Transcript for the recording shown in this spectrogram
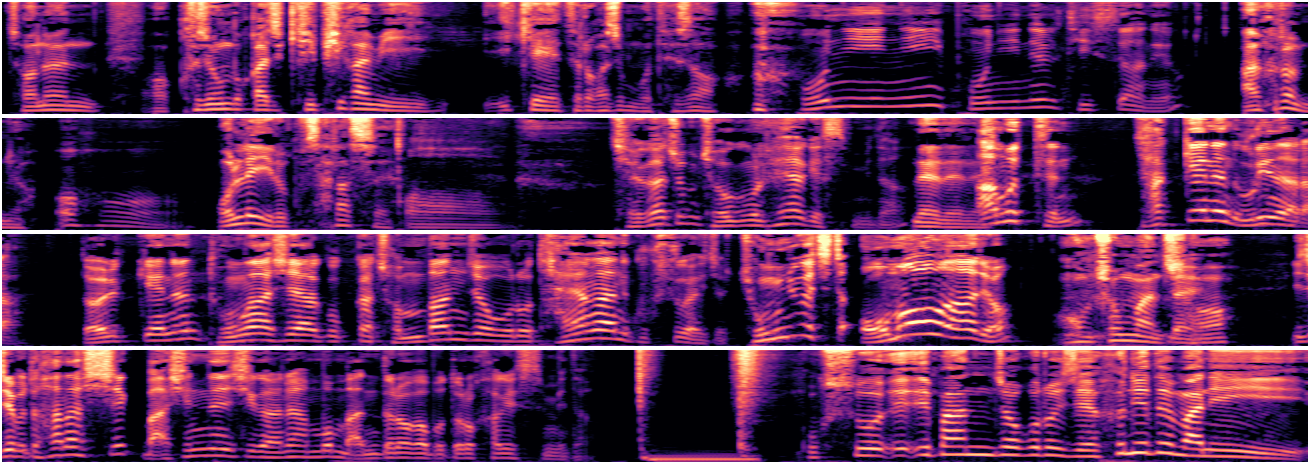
저는 어, 그 정도까지 깊이감이 있게 들어가지 못해서 본인이 본인을 디스하네요? 아 그럼요. 어허. 원래 이렇게 살았어요. 어. 제가 좀 적응을 해야겠습니다. 네네네. 아무튼 작게는 우리나라, 넓게는 동아시아 국가 전반적으로 다양한 국수가 있죠. 종류가 진짜 어마어마하죠. 엄청 많죠. 네. 이제부터 하나씩 맛있는 시간을 한번 만들어가 보도록 하겠습니다. 국수 일반적으로 이제 흔히들 많이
